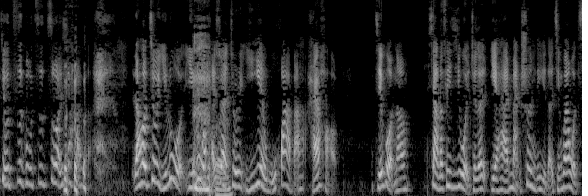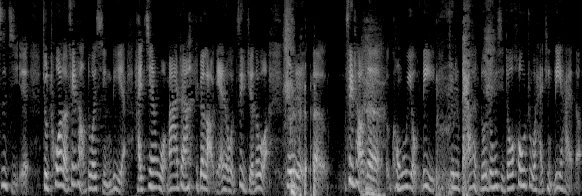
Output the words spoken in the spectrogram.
就自顾自坐下了。然后就一路 一路还算就是一夜无话吧，还好。结果呢，下了飞机，我觉得也还蛮顺利的。尽管我自己就拖了非常多行李，还兼我妈这样一个老年人，我自己觉得我就是 呃非常的孔武有力，就是把很多东西都 hold 住，还挺厉害的。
